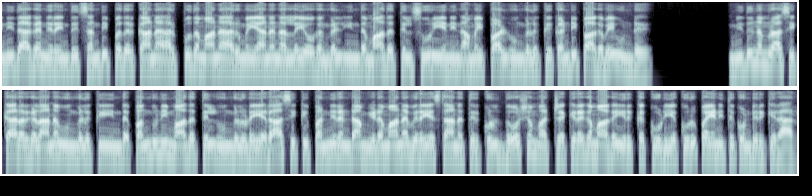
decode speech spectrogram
இனிதாக நிறைந்து சந்திப்பதற்கான அற்புதமான அருமையான நல்ல யோகங்கள் இந்த மாதத்தில் சூரியனின் அமைப்பால் உங்களுக்கு கண்டிப்பாகவே உண்டு. மிதுனம் ராசிக்காரர்களான உங்களுக்கு இந்த பங்குனி மாதத்தில் உங்களுடைய ராசிக்கு பன்னிரண்டாம் இடமான விரயஸ்தானத்திற்குள் தோஷம் அற்ற கிரகமாக இருக்கக்கூடிய குரு பயணித்துக் கொண்டிருக்கிறார்.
